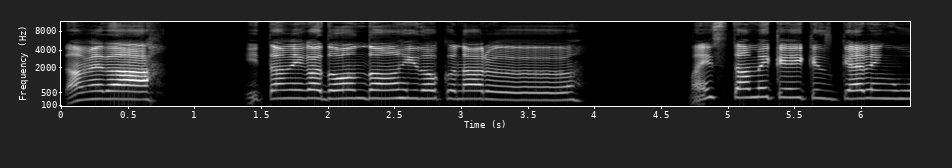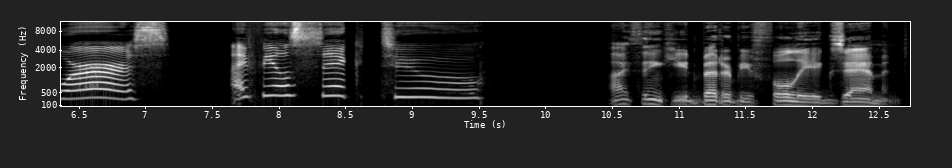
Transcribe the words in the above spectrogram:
ダメだ。痛みがどんどんひどくなる。My stomach ache is getting worse. I feel sick too. I think you'd better be fully examined.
